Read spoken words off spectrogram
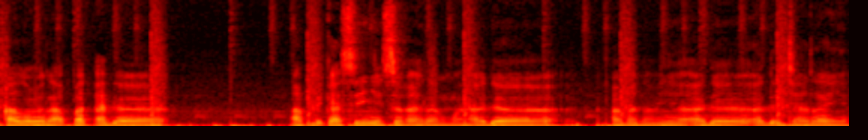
Kalau rapat ada aplikasinya sekarang mah ada apa namanya ada ada caranya.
